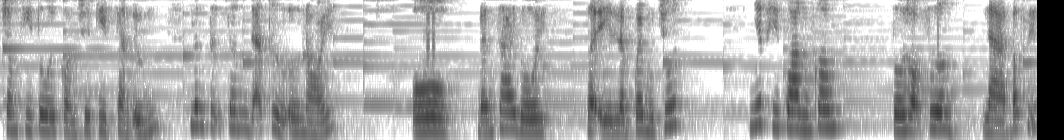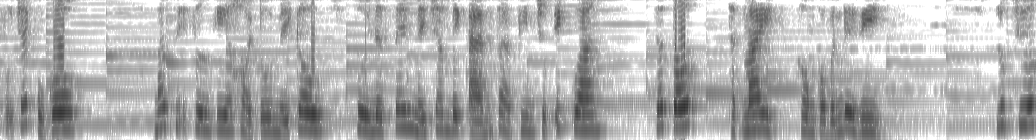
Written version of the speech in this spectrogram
Trong khi tôi còn chưa kịp phản ứng, Lâm Tự Sâm đã thở ơ nói. Ồ, đoán sai rồi. Vậy làm quen một chút. Nhiếp Hy Quan đúng không? Tôi họ Phương, là bác sĩ phụ trách của cô. Bác sĩ Phương kia hỏi tôi mấy câu, rồi lật xem mấy trang bệnh án và phim chụp x-quang. Rất tốt, thật may, không có vấn đề gì. Lúc trước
